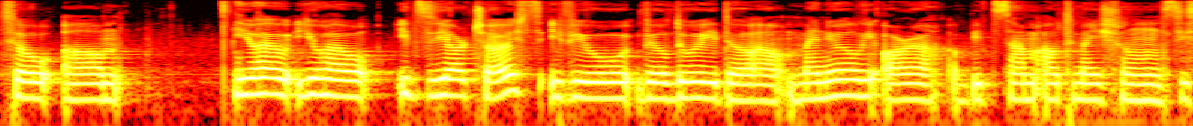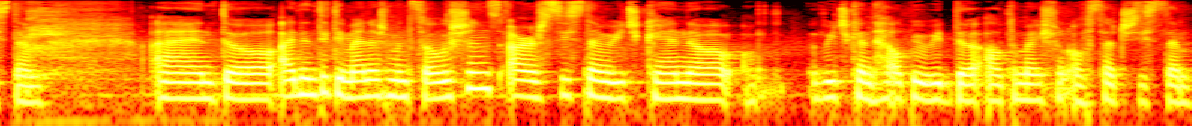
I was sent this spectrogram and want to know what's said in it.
So um, you have you have it's your choice if you will do it uh, manually or a bit some automation system and uh, identity management solutions are a system which can uh, which can help you with the automation of such system.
